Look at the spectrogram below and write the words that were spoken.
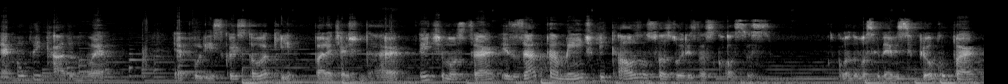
É complicado, não é? É por isso que eu estou aqui, para te ajudar e te mostrar exatamente o que causam suas dores nas costas. Quando você deve se preocupar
